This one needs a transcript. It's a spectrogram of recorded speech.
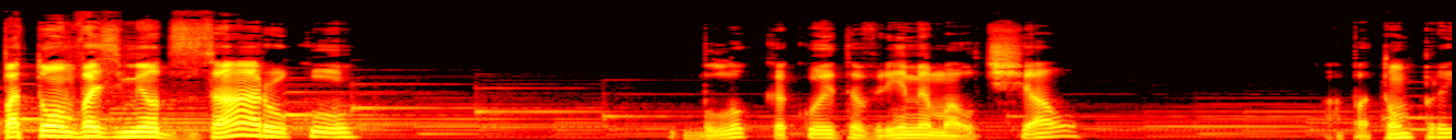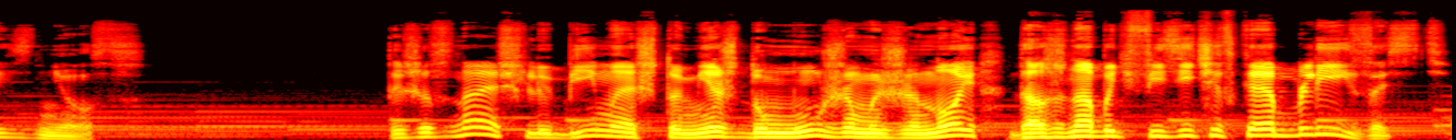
потом возьмет за руку. Блок какое-то время молчал, а потом произнес. «Ты же знаешь, любимая, что между мужем и женой должна быть физическая близость».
